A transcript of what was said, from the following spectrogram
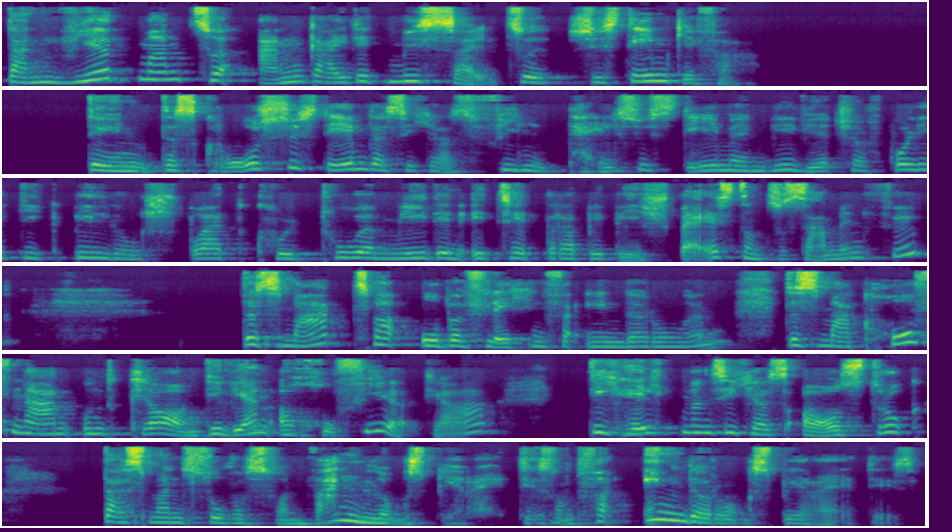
Dann wird man zur unguided missile, zur Systemgefahr. Denn das Großsystem, das sich aus vielen Teilsystemen wie Wirtschaft, Politik, Bildung, Sport, Kultur, Medien etc. bb. speist und zusammenfügt, das mag zwar Oberflächenveränderungen, das mag Hofnahen und Klauen, die werden auch hofiert, ja die hält man sich als Ausdruck, dass man sowas von wandlungsbereit ist und veränderungsbereit ist.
